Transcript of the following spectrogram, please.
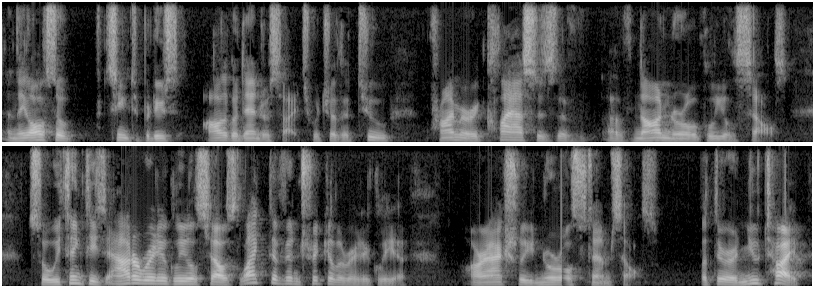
and they also seem to produce oligodendrocytes, which are the two primary classes of, of non neural glial cells. So we think these outer radioglial cells, like the ventricular radioglia, are actually neural stem cells. But they're a new type,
